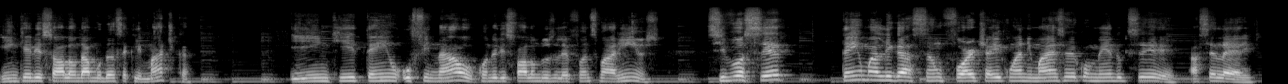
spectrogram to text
em que eles falam da mudança climática e em que tem o final, quando eles falam dos elefantes marinhos. Se você tem uma ligação forte aí com animais, eu recomendo que você acelere.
